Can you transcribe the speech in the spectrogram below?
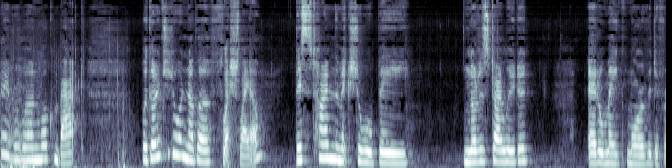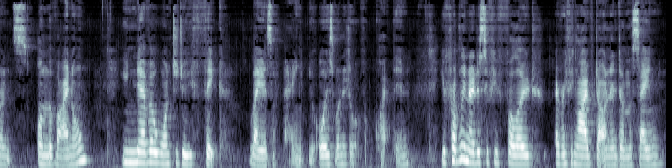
Hey everyone, welcome back. We're going to do another flesh layer. This time the mixture will be not as diluted. It'll make more of a difference on the vinyl. You never want to do thick layers of paint. You always want to do it quite thin. You've probably noticed if you've followed everything I've done and done the same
